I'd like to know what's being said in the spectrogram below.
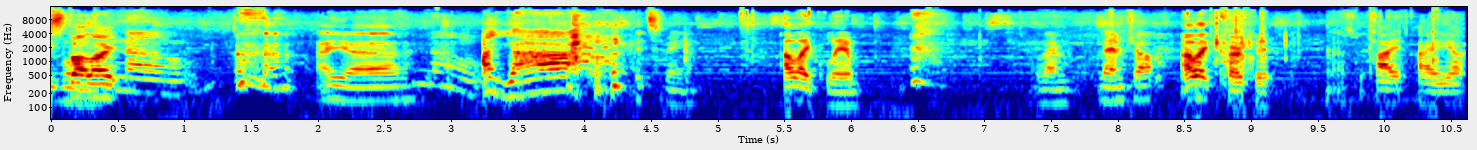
Spotlight. No. I uh, no. Ah, yeah. it's me. I like lamb. Lamb, lamb chop. I like carpet. That's what Hi, I, uh.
